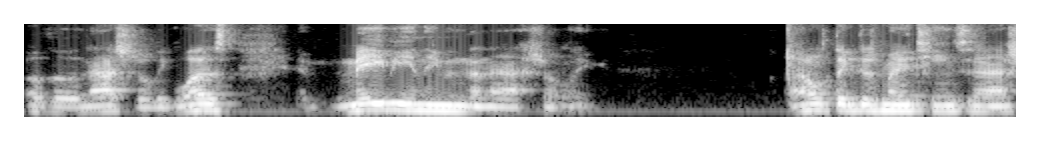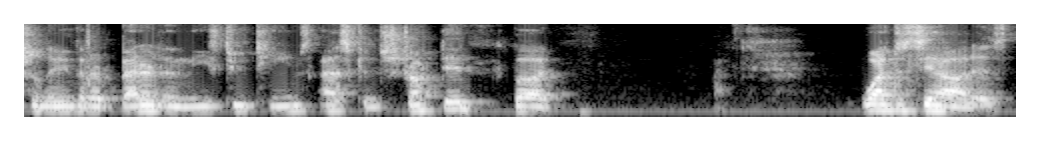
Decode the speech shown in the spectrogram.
of the National League West, and maybe even the National League. I don't think there's many teams in the National League that are better than these two teams as constructed, but we'll have to see how it is.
